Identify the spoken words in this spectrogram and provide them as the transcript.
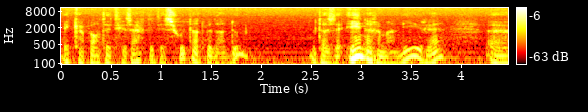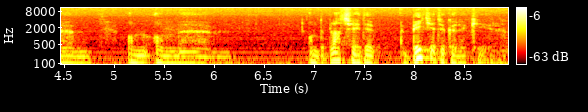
ik heb altijd gezegd, het is goed dat we dat doen. Dat is de enige manier hè, um, om, om, um, om de bladzijde een beetje te kunnen keren.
